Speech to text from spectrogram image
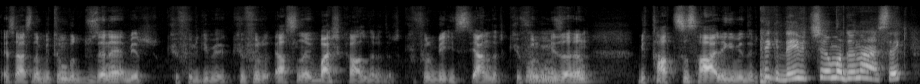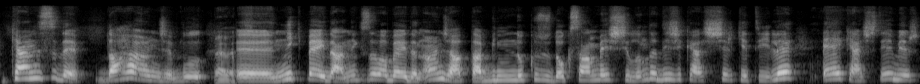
esasında bütün bu düzene bir küfür gibi. Küfür aslında bir baş kaldırıdır. Küfür bir isyandır. Küfür Hı hı. mizahın bir tatsız hali gibidir. Peki David Chum'a dönersek kendisi de daha önce bu Evet. e, Nick Bey'den, Nick Zaba Bey'den önce hatta 1995 yılında DigiCash şirketiyle eCash diye bir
